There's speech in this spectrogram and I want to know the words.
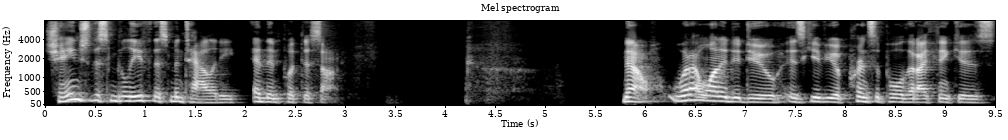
change this belief, this mentality, and then put this on. Now, what I wanted to do is give you a principle that I think is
